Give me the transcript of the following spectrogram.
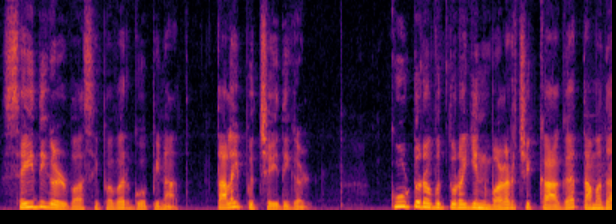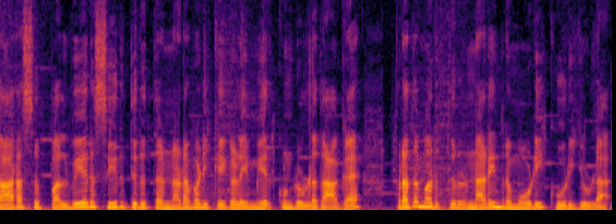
செய்திகள் வாசிப்பவர் கோபிநாத். தலைப்புச் செய்திகள். கூட்டுறவுத்துறையின் வளர்ச்சிக்காக தமது அரசு பல்வேறு சீர்திருத்த நடவடிக்கைகளை மேற்கொண்டுள்ளதாக பிரதமர் திரு நரேந்திர மோடி கூறியுள்ளார்.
